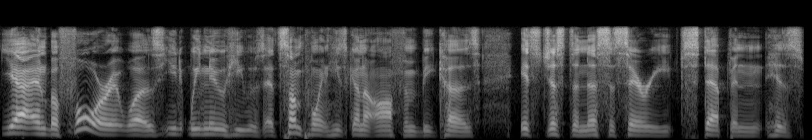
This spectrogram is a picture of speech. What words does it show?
yeah, and before it was you, we knew he was at some point he's going to off him because it's just a necessary step in his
